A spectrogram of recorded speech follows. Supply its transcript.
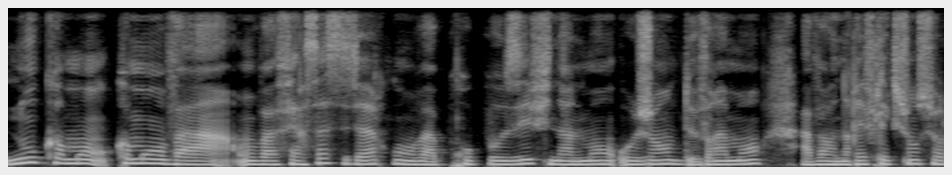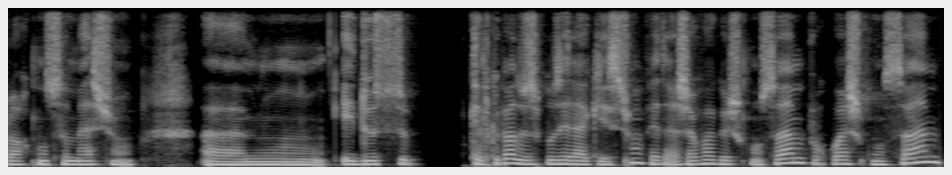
nous, comment comment on va on va faire ça? C'est-à-dire qu'on va proposer finalement aux gens de vraiment avoir une réflexion sur leur consommation euh, et de se quelque part de se poser la question en fait à chaque fois que je consomme pourquoi je consomme?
